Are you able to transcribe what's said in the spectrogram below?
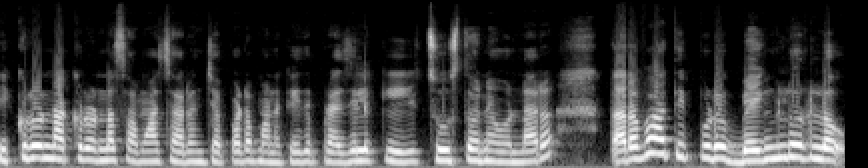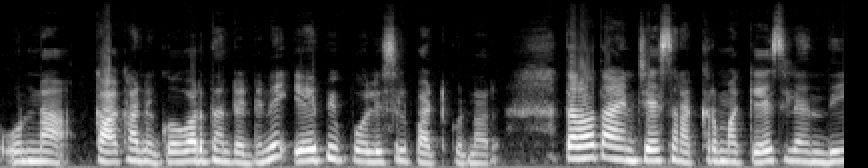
ఇక్కడున్న అక్కడున్న సమాచారం చెప్పడం మనకైతే ప్రజలకి చూస్తూనే ఉన్నారు. తర్వాత ఇప్పుడు బెంగళూరులో ఉన్న కాకాని గోవర్ధన్ రెడ్డిని ఏపీ పోలీసులు పట్టుకున్నారు. తర్వాత ఆయన చేసిన అక్రమ కేసులు ఏంది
